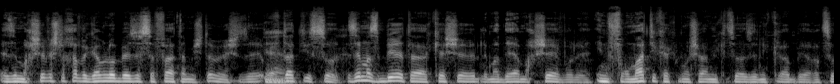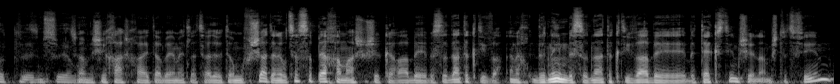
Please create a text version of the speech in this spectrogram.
איזה מחשב יש לך וגם לא באיזה שפה אתה משתמש, זה כן. עובדת יסוד. זה מסביר את הקשר למדעי המחשב או לאינפורמטיקה, כמו שהמקצוע הזה נקרא בארצות מסוימות. עכשיו המשיכה שלך הייתה באמת לצד היותר מופשט. אני רוצה לספר לך משהו שקרה בסדנת הכתיבה. אנחנו דנים בסדנת הכתיבה ב- בטקסטים של המשתתפים.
